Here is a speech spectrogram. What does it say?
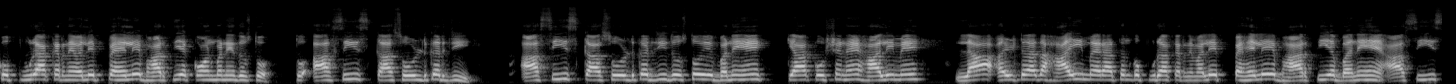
को पूरा करने वाले पहले भारतीय कौन बने दोस्तों? तो आशीष कासोल्डकर जी। आशीष कासोल्डकर जी दोस्तों, ये बने हैं। क्या क्वेश्चन है? हाल ही में La Ultra the High marathon को पूरा करने वाले पहले भारतीय बने हैं आशीष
